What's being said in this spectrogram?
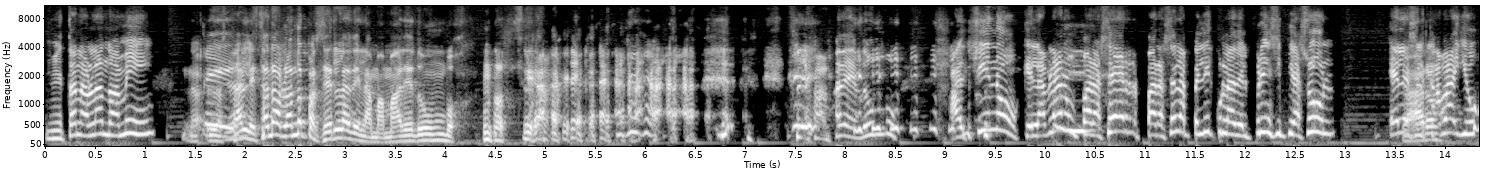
y me están hablando a mí, No, están- le están hablando para hacer la de la mamá de Dumbo. O sea, la mamá de Dumbo, al chino que le hablaron para hacer, para hacer la película del Príncipe Azul. Él es el caballo.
